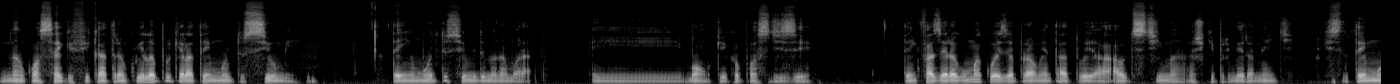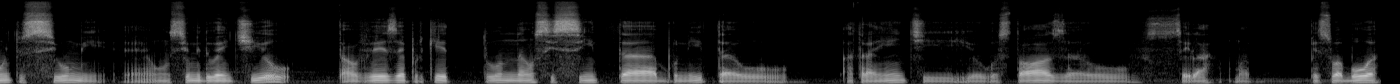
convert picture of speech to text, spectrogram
não consegue ficar tranquila porque ela tem muito ciúme. Tenho muito ciúme do meu namorado. E bom, o que, que eu posso dizer? Tem que fazer alguma coisa para aumentar a tua autoestima, acho que primeiramente. Porque se tu tem muito ciúme, é um ciúme doentio, Talvez é porque tu não se sinta bonita ou atraente ou gostosa ou sei lá, uma pessoa boa.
